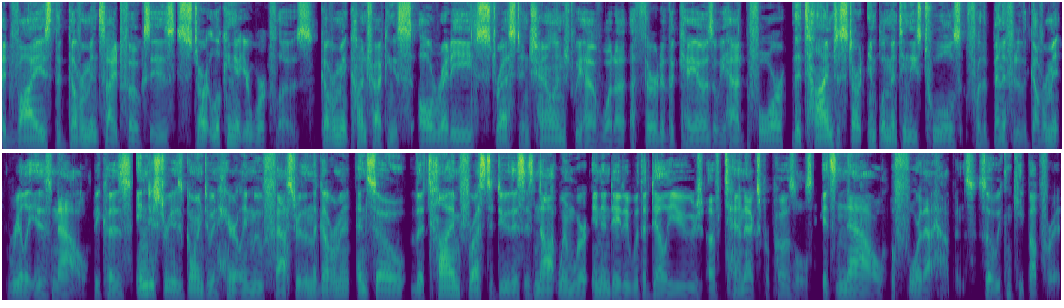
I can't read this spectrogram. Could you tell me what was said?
advise the government side folks is start looking at your workflows. Government contracting is already stressed and challenged. We have what a, a, third of the KOs that we had before. The time to start implementing these tools for the benefit of the government really is now because industry is going to inherently move faster than the government. And so the time for us to do this is not when we're inundated with a deluge of 10x proposals. It's now before that happens so we can keep up for it.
